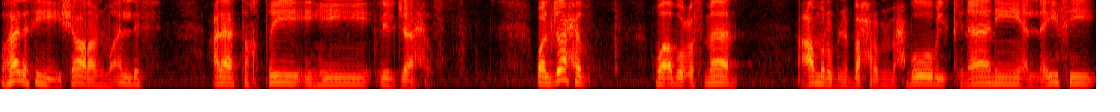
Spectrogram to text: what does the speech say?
وهذا فيه إشارة من المؤلف على تخطيئه للجاحظ. والجاحظ هو أبو عثمان عمرو بن بحر بن محبوب الكناني الليثي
